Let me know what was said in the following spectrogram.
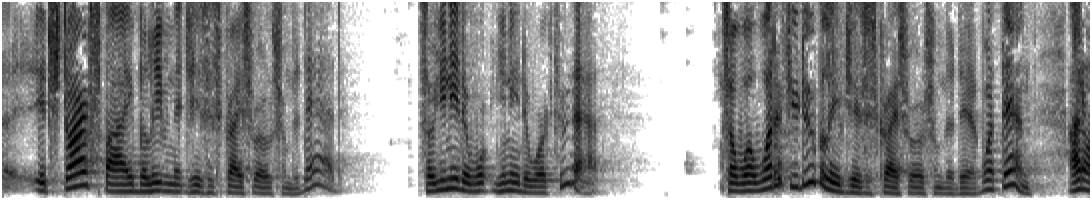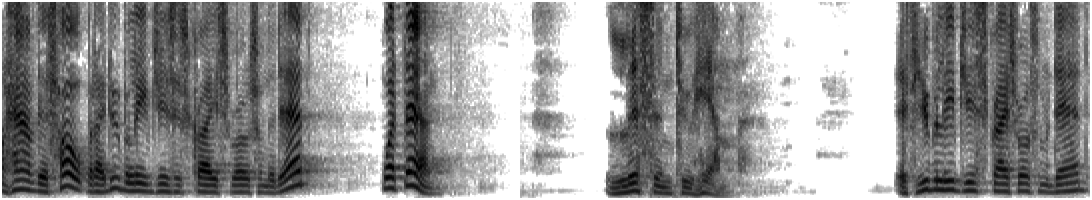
Uh, it starts by believing that Jesus Christ rose from the dead. So you need to, you need to work through that. So, well, what if you do believe Jesus Christ rose from the dead? What then? I don't have this hope, but I do believe Jesus Christ rose from the dead. What then? Listen to him. If you believe Jesus Christ rose from the dead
